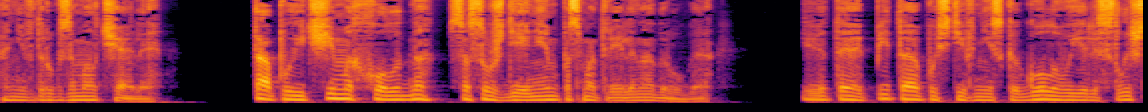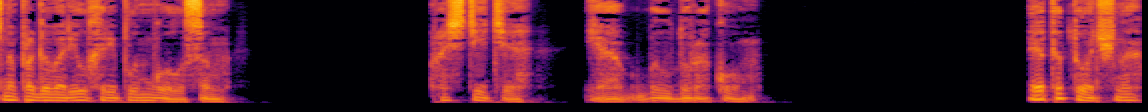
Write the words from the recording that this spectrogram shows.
Они вдруг замолчали. Тапу и Чима холодно, с осуждением посмотрели на друга. И Ветеопито, опустив низко голову, еле слышно проговорил хриплым голосом. «Простите, я был дураком». «Это точно»,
